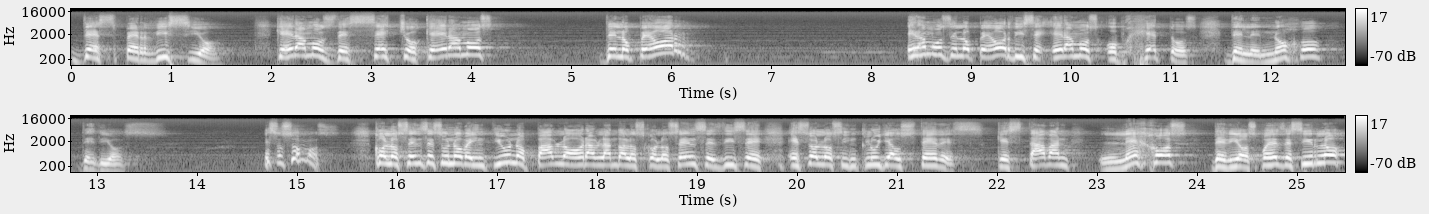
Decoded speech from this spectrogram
desperdicio que éramos desecho, que éramos de lo peor. Éramos de lo peor, dice, éramos objetos del enojo de Dios. Eso somos. Colosenses 1:21, Pablo ahora hablando a los colosenses, dice, eso los incluye a ustedes, que estaban lejos de Dios. ¿Puedes decirlo?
